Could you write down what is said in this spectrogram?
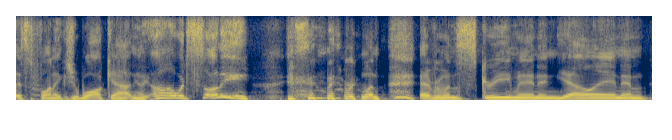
it's funny because you walk out and you're like, oh, it's sunny. everyone, everyone's screaming and yelling and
